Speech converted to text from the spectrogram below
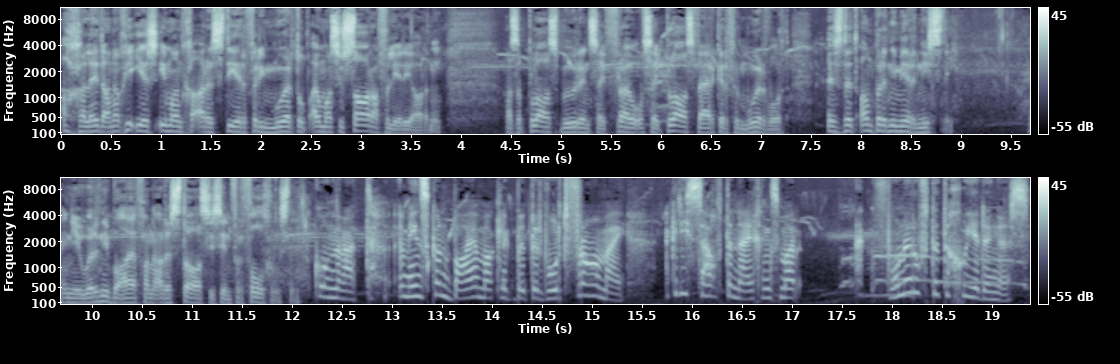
Ag, hulle het dan nog nie eers iemand gearresteer vir die moord op ouma Susara verlede jaar nie. As 'n plaasboer en sy vrou of sy plaaswerker vermoor word, is dit amper nie meer nuus nie. En jy hoor nie baie van arrestasies en vervolgings nie. Konrad, 'n mens kan baie maklik bitter word, vra my. Ek het dieselfde neigings, maar ek wonder of dit 'n goeie ding is.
